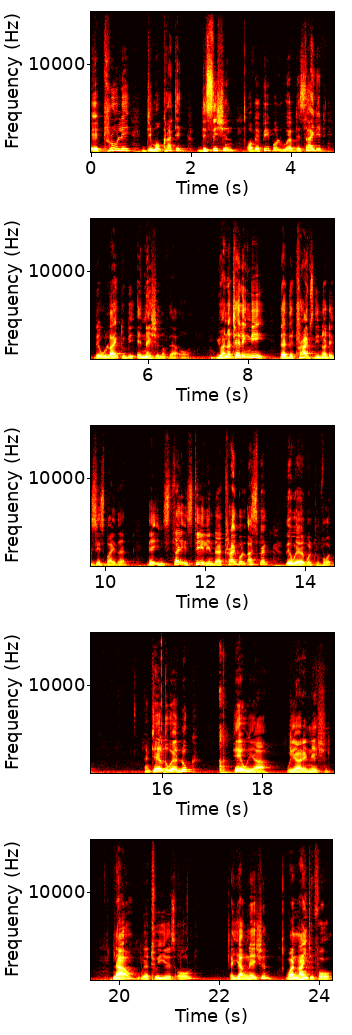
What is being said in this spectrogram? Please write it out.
A truly democratic decision of a people who have decided they would like to be a nation of their own. You are not telling me that the tribes did not exist by then. They still, in their tribal aspect, they were able to vote and tell the world, look, here we are, we are a nation. Now we are two years old, a young nation, 194,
